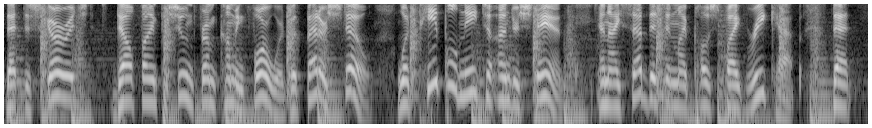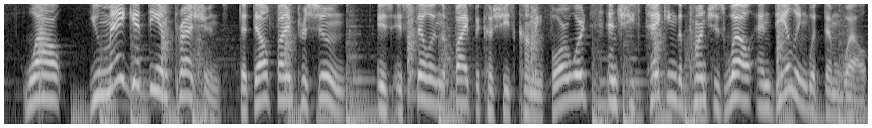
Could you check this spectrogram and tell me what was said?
that discouraged Delphine Persoon from coming forward. But better still, what people need to understand, and I said this in my post fight recap, that while you may get the impression that Delphine Persoon is, is still in the fight because she's coming forward and she's taking the punches well and dealing with them well,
